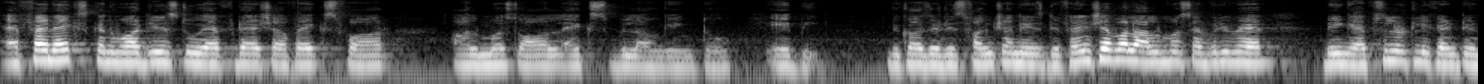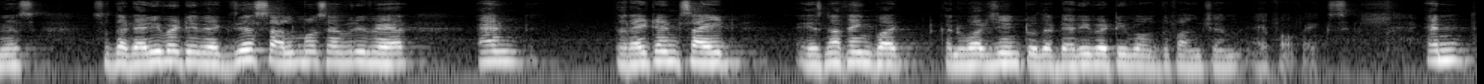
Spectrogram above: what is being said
f n x converges to f dash of x for almost all x belonging to a b. Because it is function is differentiable almost everywhere being absolutely continuous. So, the derivative exists almost everywhere and the right hand side is nothing but converging to the derivative of the function f of x. And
